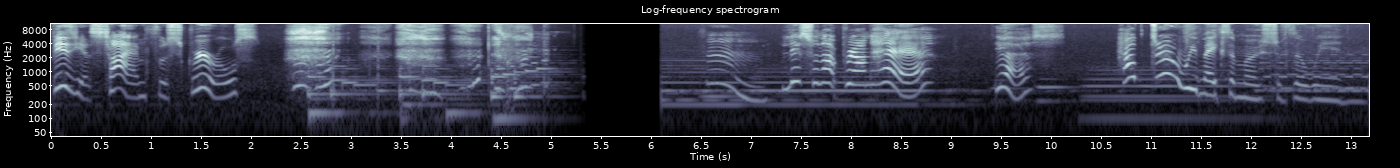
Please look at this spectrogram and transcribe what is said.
busiest time for squirrels. Hmm, little nut brown hare? Yes. How do we make the most of the wind?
